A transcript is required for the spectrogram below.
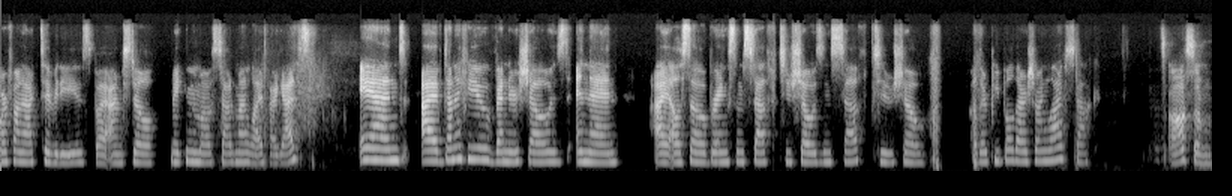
more fun activities, but I'm still making the most out of my life, I guess. And I've done a few vendor shows, and then I also bring some stuff to shows and stuff to show other people that are showing livestock. That's awesome.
